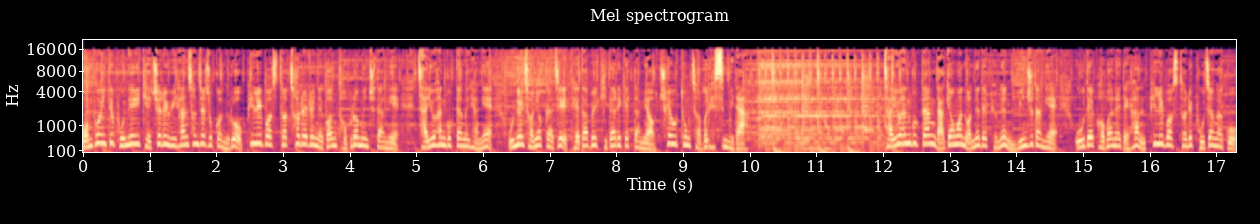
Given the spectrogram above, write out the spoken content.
원포인트 본회의 개최를 위한 선제 조건으로 필리버스터 철회를 내건 더불어민주당이 자유한국당을 향해 오늘 저녁까지 대답을 기다리겠다며 최후 통첩을 했습니다. 자유한국당 나경원 원내대표는 민주당에 5대 법안에 대한 필리버스터를 보장하고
